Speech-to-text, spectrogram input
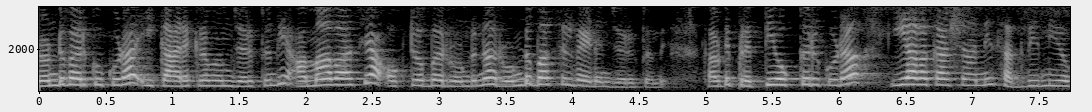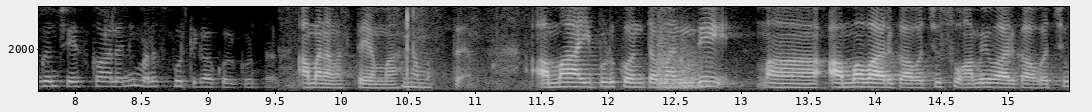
రెండు వరకు కూడా ఈ కార్యక్రమం జరుగుతుంది. అమావాస్య అక్టోబర్ రెండున రెండు బస్సులు వేయడం జరుగుతుంది. కాబట్టి ప్రతి ఒక్కరు కూడా ఈ అవకాశాన్ని సద్వినియోగం చేసుకోవాలని మనస్ఫూర్తిగా కోరుకుంటున్నాను. అమ్మ నమస్తే అమ్మ. నమస్తే. అమ్మ ఇప్పుడు కొంతమంది అమ్మవారు కావచ్చు స్వామివారు కావచ్చు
